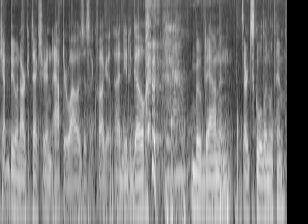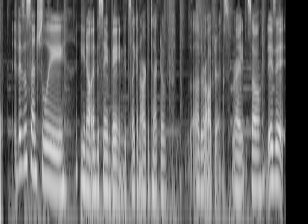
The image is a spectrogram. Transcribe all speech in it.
kept doing architecture. And after a while I was just like fuck it I need to go. Yeah. move down and start schooling with him. It is essentially you know in the same vein. It's like an architect of other objects right? So is it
